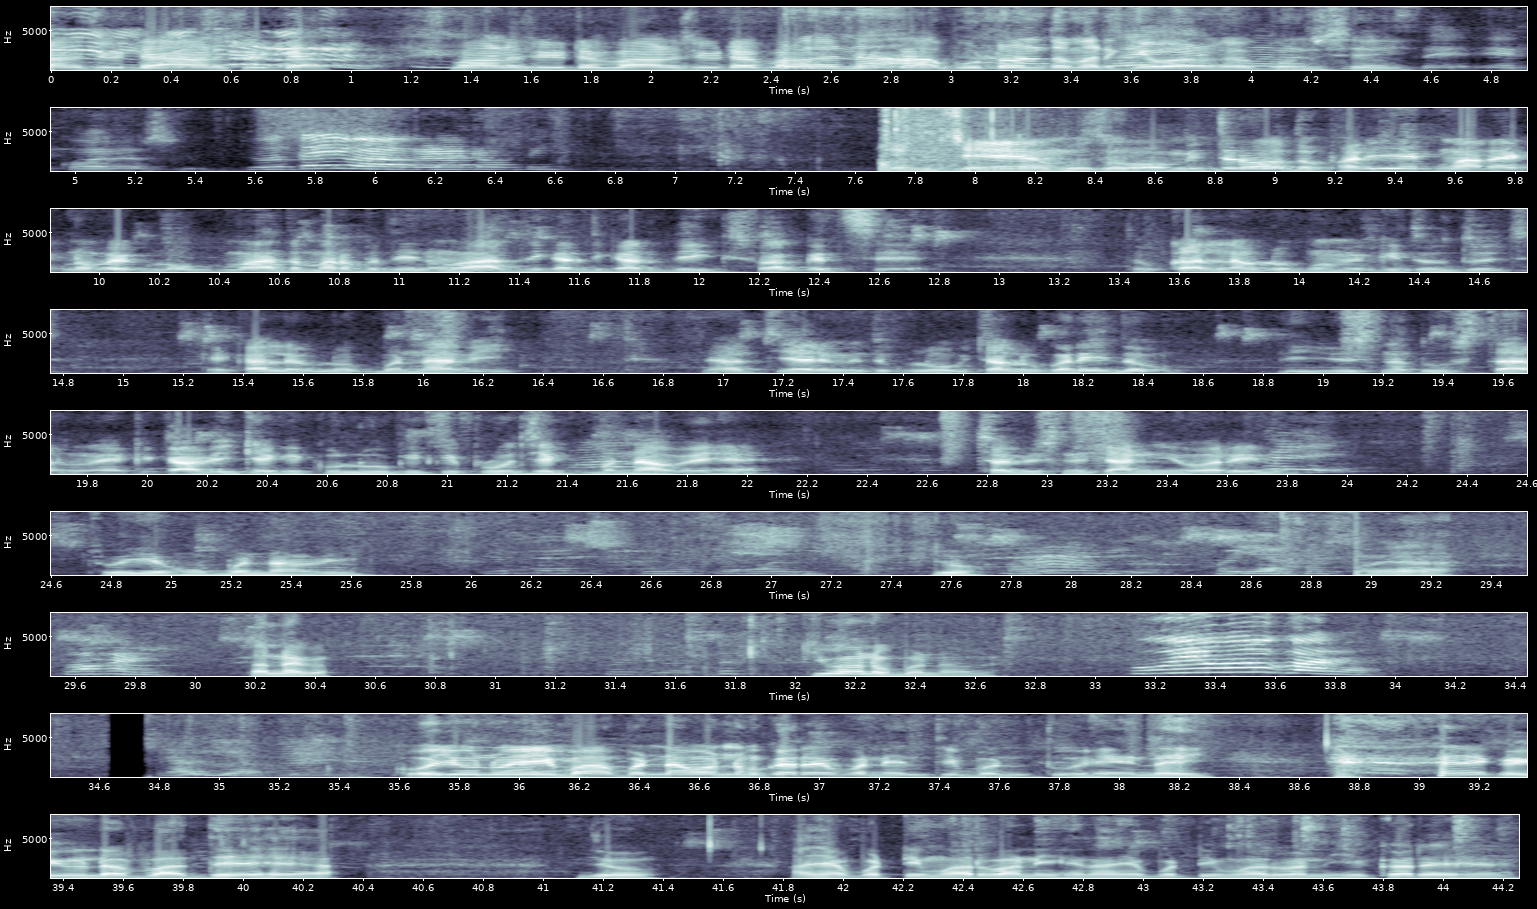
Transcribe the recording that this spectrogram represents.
બાણ છૂટા આણ છૂટા બાણ છૂટા બાણ છૂટા બાણ ના આ ફોટો ને તમારે કેવાનો છે ગુણ છે? એક વર્ષ કેમ છે. કેમ છો મિત્રો તો ફરી એક મારા એક નવો એક બ્લોગમાં તમારા બધીનું હાર્દિક હાર્દિક હાર્દિક સ્વાગત છે. તો કાલના બ્લોગમાં મેં કીધું હતું જ કે કાલે બ્લોગ બનાવી. ને અત્યારે મેં તો બ્લોગ ચાલુ કરી દઉં. દિવસના દોસ્તારને કંઈક આવી ગયા કે કોલું કે પ્રોજેક્ટ બનાવે છે છવ્વીસને જાન્યુઆરીની. જોઈએ હું બનાવી. જો. હે. તને કહો કીવાનું બનાવે? કોયું એ બનાવવાનું કરે પણ એનાથી બનતું હે નહીં. કયું ના બાંધે હે જો અહીંયા પટ્ટી મારવાની હે ને અહીંયા પટ્ટી મારવાની હે કરે હે.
